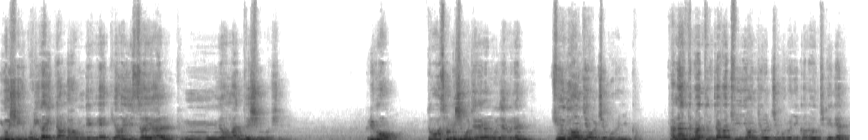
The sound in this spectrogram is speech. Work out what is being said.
이것이 우리가 이 땅 가운데에 끼어 있어야 할 분명한 뜻인 것이에요. 그리고 또 35절에는 뭐냐면은 주인이 언제 올지 모르니까. 달란트 맡은 자가 주인이 언제 올지 모르니까 어떻게 돼?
